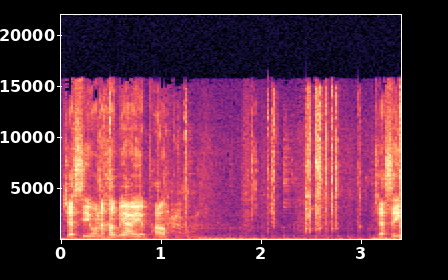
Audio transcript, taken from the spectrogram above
Jesse, you want to help me out here, pal? Jesse.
